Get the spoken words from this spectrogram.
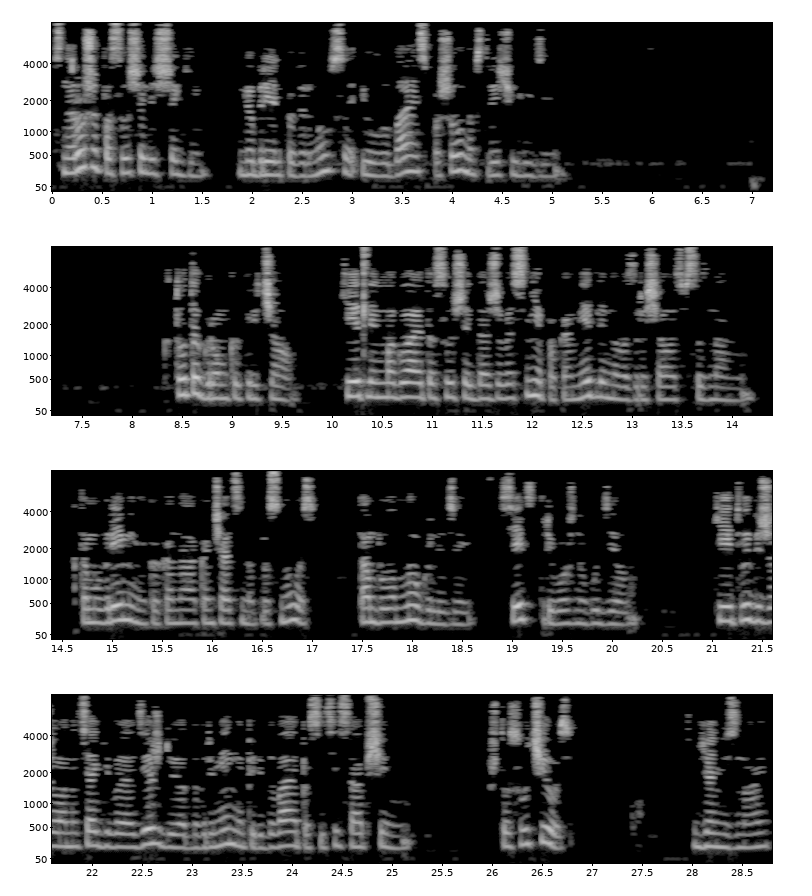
Снаружи послышались шаги. Габриэль повернулся и, улыбаясь, пошел навстречу Лидии. Кто-то громко кричал. Кейтлин могла это слышать даже во сне, пока медленно возвращалась в сознание. К тому времени, как она окончательно проснулась, там было много людей. Сеть тревожно гудела. Кейт выбежала, натягивая одежду и одновременно передавая по сети сообщения. Что случилось? Я не знаю,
